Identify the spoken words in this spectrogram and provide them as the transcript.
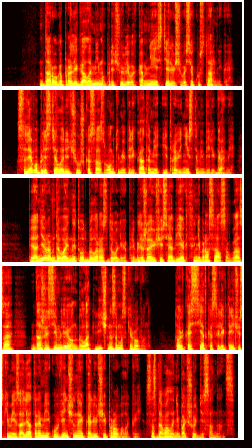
Дорога пролегала мимо причудливых камней стелющегося кустарника. Слева блестела речушка со звонкими перекатами и травянистыми берегами. Пионерам до войны тут было раздолье. Приближающийся объект не бросался в глаза. Даже с земли он был отлично замаскирован. Только сетка с электрическими изоляторами, увенчанная колючей проволокой, создавала небольшой диссонанс.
